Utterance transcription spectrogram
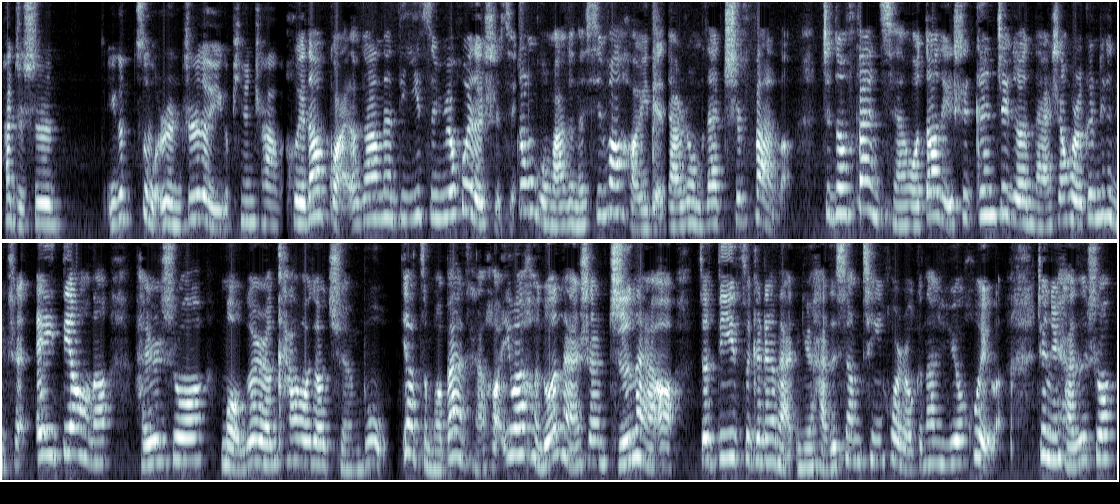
他只是一个自我认知的一个偏差吧。回到拐到刚刚那第一次约会的事情，中国嘛，可能西方好一点。假如说我们在吃饭了，这顿饭钱我到底是跟这个男生或者跟这个女生 A 掉呢，还是说某个人 cover 掉全部？要怎么办才好？因为很多男生直男啊，就第一次跟这个男女孩子相亲，或者我跟他约会了，这女孩子说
